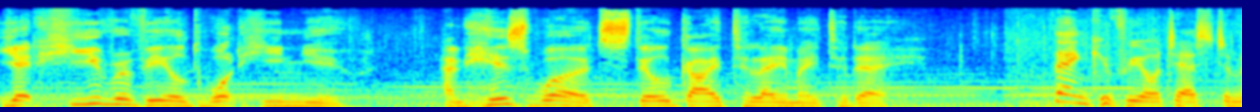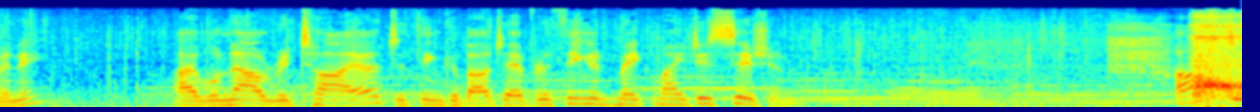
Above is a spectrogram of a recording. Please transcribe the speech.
Yet he revealed what he knew, and his words still guide Thélème today. Thank you for your testimony. I will now retire to think about everything and make my decision. After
